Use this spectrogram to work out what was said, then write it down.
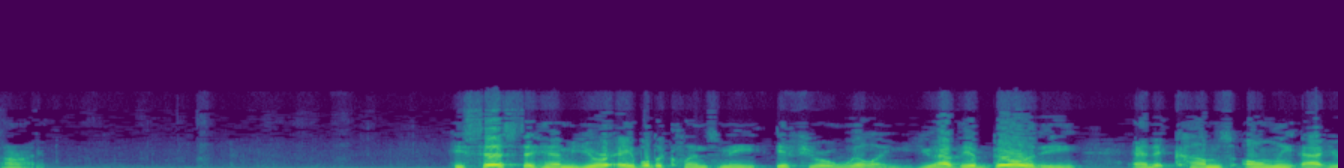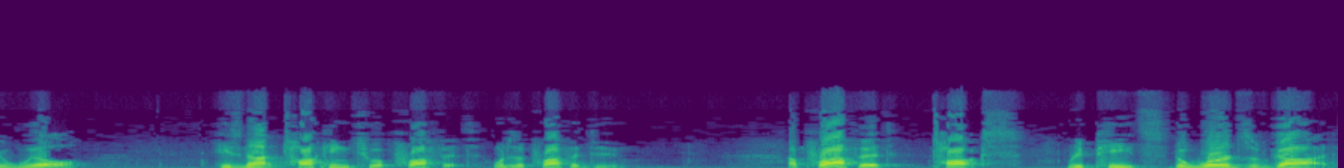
All right. He says to him, You are able to cleanse me if you are willing. You have the ability, and it comes only at your will. He's not talking to a prophet. What does a prophet do? A prophet talks, repeats the words of God.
